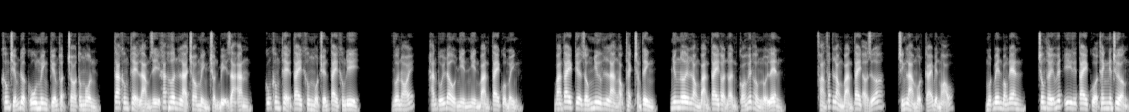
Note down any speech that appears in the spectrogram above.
không chiếm được U Minh kiếm thuật cho tông môn, ta không thể làm gì khác hơn là cho mình chuẩn bị ra ăn, cũng không thể tay không một chuyến tay không đi. Vừa nói, hắn túi đầu nhìn nhìn bàn tay của mình. Bàn tay kia giống như là ngọc thạch trắng tinh, nhưng nơi lòng bàn tay ẩn ẩn có huyết hồng nổi lên. phảng phất lòng bàn tay ở giữa, chính là một cái biển máu. Một bên bóng đen, trông thấy huyết y tay của thanh niên trưởng,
